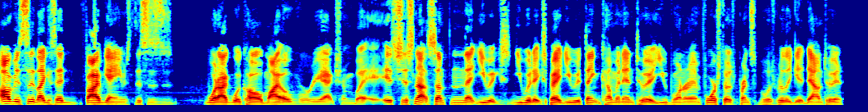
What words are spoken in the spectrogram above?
obviously, like I said, five games. This is what I would call my overreaction, but it's just not something that you ex- you would expect. You would think coming into it, you'd want to enforce those principles, really get down to it,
